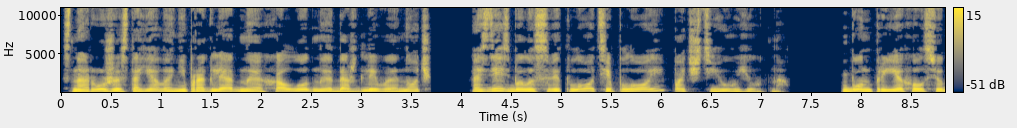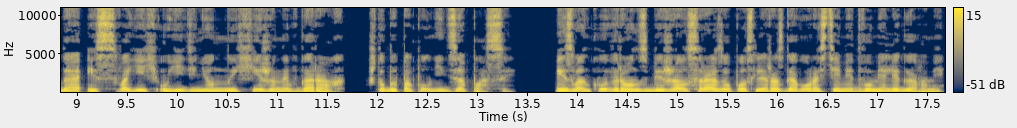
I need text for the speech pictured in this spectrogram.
Снаружи стояла непроглядная, холодная, дождливая ночь, а здесь было светло, тепло и почти уютно. Бун приехал сюда из своей уединенной хижины в горах, чтобы пополнить запасы. Из Ванкувера он сбежал сразу после разговора с теми двумя легавыми.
